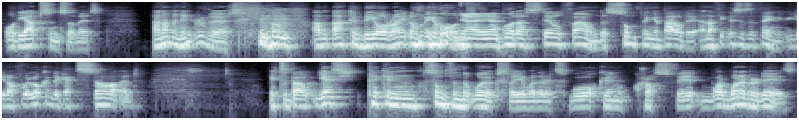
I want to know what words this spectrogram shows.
or the absence of it. And I'm an introvert. You know, I'm, I can be all right on my own. Yeah, yeah. But I still found there's something about it, and I think this is the thing. You know, if we're looking to get started, it's about yes, picking something that works for you, whether it's walking, CrossFit, wha- whatever it is.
